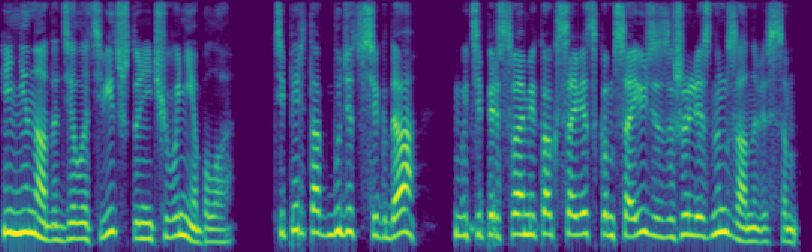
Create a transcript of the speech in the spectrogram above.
«И не надо делать вид, что ничего не было. Теперь так будет всегда. Мы теперь с вами как в Советском Союзе за железным занавесом.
